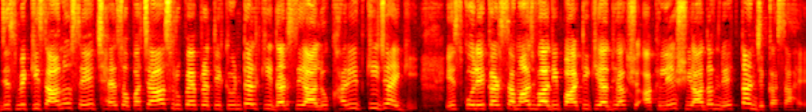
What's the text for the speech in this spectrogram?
जिसमें किसानों से 650 रुपए प्रति क्विंटल की दर से आलू खरीद की जाएगी। इसको लेकर समाजवादी पार्टी के अध्यक्ष अखिलेश यादव ने तंज कसा है।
